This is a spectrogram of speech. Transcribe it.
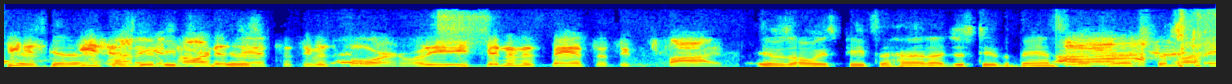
He's, gonna, he's had a guitar be, in his was, hand since he was born. What you, he's been in this band since he was five. It was always Pizza Hut. I just do the band stuff for extra money.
